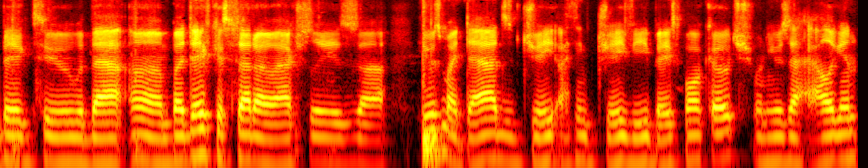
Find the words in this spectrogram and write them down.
big too with that. Um but dave cassetto actually is uh he was my dad's j i think jv baseball coach when he was at allegan.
